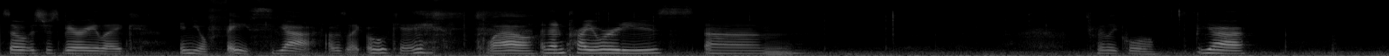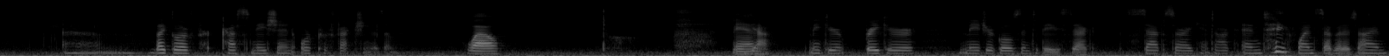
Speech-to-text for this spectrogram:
So it was just very like, In your face. yeah. I was like, okay. Wow. and then priorities. Um, It's really cool. yeah. Um, let go of procrastination or perfectionism. Wow. Man. Yeah. Make your break your major goals into baby step, steps. Sorry, I can't talk. And take one step at a time.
